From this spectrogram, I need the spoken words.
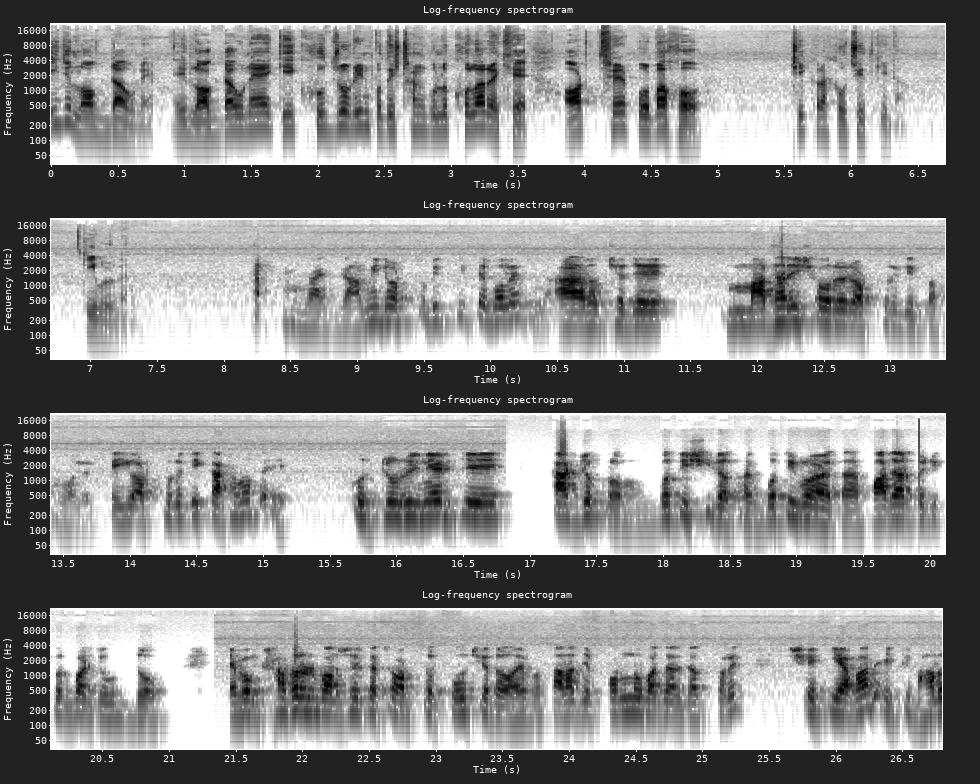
এই যে লকডাউনে এই লকডাউনে কি ক্ষুদ্র ঋণ প্রতিষ্ঠানগুলো খোলা রেখে অর্থের প্রবাহ ঠিক রাখা উচিত কিনা? কি বলবেন? না, গ্রামীণ অর্থনীতিতে বলেন, আর হচ্ছে যে মাঝারি শহরের অর্থনীতির কথা বলেন, এই অর্থনৈতিক কাঠামোতে ক্ষুদ্র ঋণের যে কার্যক্রম, গতিশীলতা, গতিময়তা, বাজার তৈরি করবার যে উদ্যোগ এবং সাধারণ মানুষের কাছে অর্থ পৌঁছে দেওয়া এবং তারা যে পণ্য বাজারজাত করে, সেটি আবার একটি ভালো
